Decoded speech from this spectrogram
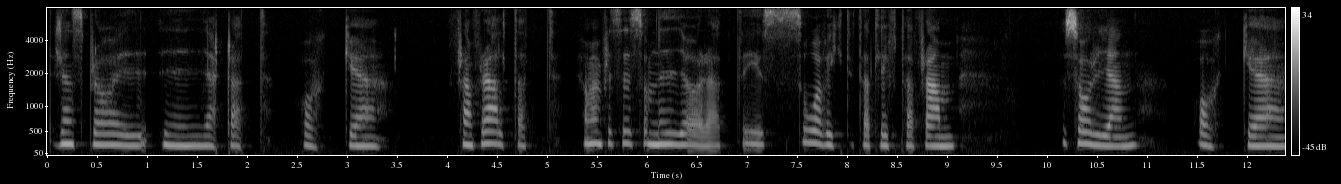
det känns bra i, i hjärtat och eh, framför allt att Ja, men precis som ni gör, att det är så viktigt att lyfta fram sorgen och eh,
